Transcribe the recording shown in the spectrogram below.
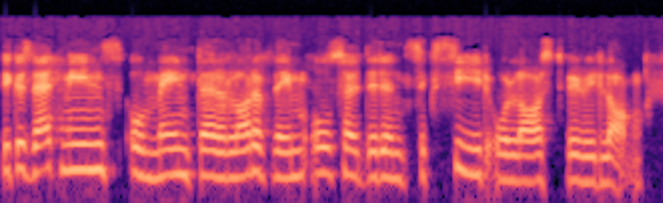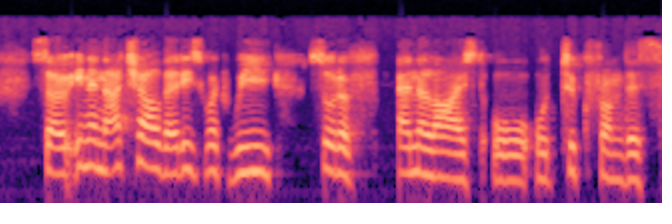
because that means or meant that a lot of them also didn't succeed or last very long. So in a nutshell, that is what we sort of analyzed or, or took from this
